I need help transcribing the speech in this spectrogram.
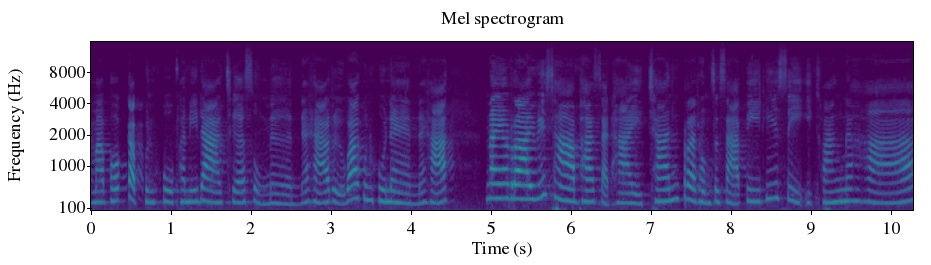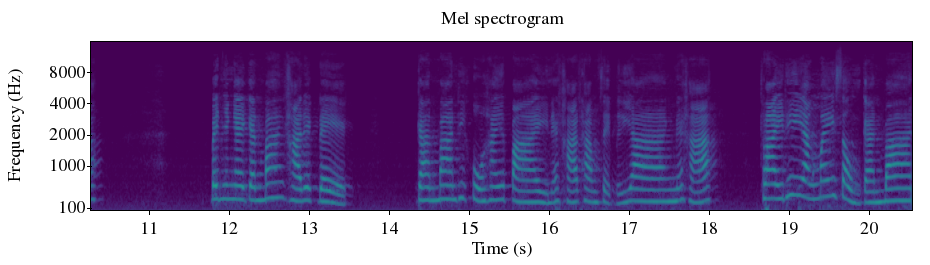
ับมาพบกับคุณครูพนิดาเชื้อสูงเนินนะคะ หรือว่าคุณครูแนนนะคะ ในรายวิชาภาษาไทย ชั้นประถมศึกษาปีที่ 4 อีกครั้งนะคะ เป็นยังไงกันบ้างคะเด็กๆ การบ้านที่ครูให้ไปนะคะทำเสร็จหรือยังนะคะ ใครที่ยังไม่ส่งการบ้าน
